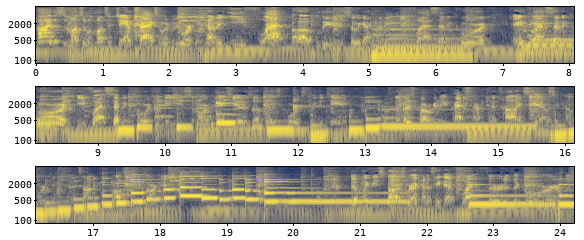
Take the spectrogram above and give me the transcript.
Hi, this is Munson with Munson Jam Tracks, and we're going to be working kind of an E flat uh, blues. So we got kind of an E flat seven chord, A flat seven chord, B flat seven chord, and I may use some arpeggios of those chords through the tune. But for the most part, we're going to be practicing our pentatonic scale, so kind of working pentatonic across the guitar neck. There definitely be spots where I kind of take that flat third of the chord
